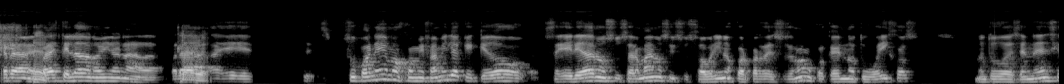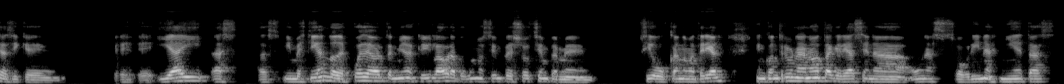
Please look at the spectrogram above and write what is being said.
para este lado no vino nada. Eh, suponemos con mi familia que quedó, se heredaron sus hermanos y sus sobrinos por parte de sus hermanos, porque él no tuvo hijos, no tuvo descendencia, así que este, y hay, investigando después de haber terminado de escribir la obra, porque uno siempre, yo siempre me sigo buscando material, encontré una nota que le hacen a unas sobrinas nietas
